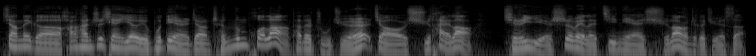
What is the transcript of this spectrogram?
像那个韩寒之前也有一部电影叫《乘风破浪》，他的主角叫徐太浪，其实也是为了纪念徐浪这个角色，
